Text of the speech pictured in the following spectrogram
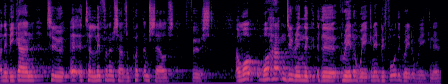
and they began to, uh, to live for themselves and put themselves first. And what, what happened during the, the Great Awakening, before the Great Awakening,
